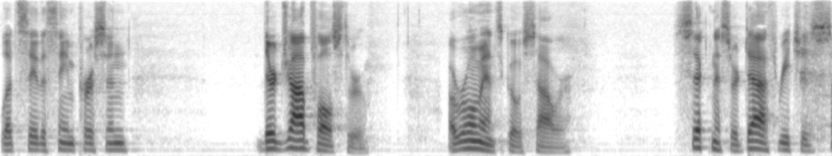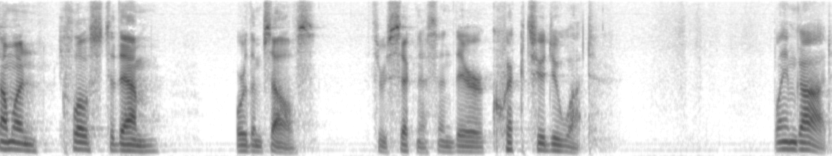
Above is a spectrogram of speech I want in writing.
Let's say the same person, their job falls through, a romance goes sour, sickness or death reaches someone close to them or themselves through sickness, and they're quick to do what? Blame God.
